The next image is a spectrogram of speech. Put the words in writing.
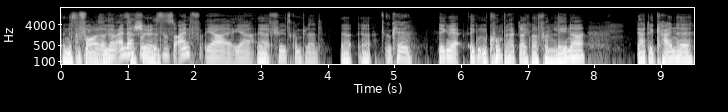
Dann ist es Voll. irgendwie Und so, am Ende so ist es so einfach. Ja, ja, Ja. ich fühl's komplett. Ja, ja. Okay. Irgendwer, irgendein Kumpel hat, glaube ich, mal von Lena, der hatte keine,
